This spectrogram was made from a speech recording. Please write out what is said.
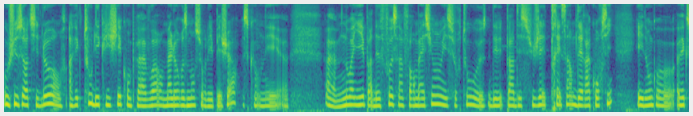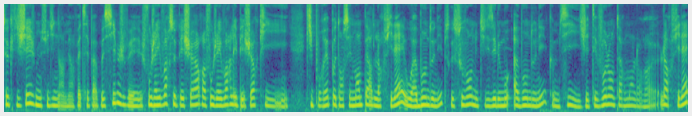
Où je suis sortie de l'eau avec tous les clichés qu'on peut avoir malheureusement sur les pêcheurs, parce qu'on est euh, euh, noyé par des fausses informations et surtout par des sujets très simples, des raccourcis. Et donc, avec ce cliché, je me suis dit non, mais en fait, c'est pas possible. Il faut que j'aille voir ce pêcheur, il faut que j'aille voir les pêcheurs qui pourraient potentiellement perdre leur filet ou abandonner, parce que souvent on utilisait le mot abandonner comme si j'étais volontairement leur, leur filet.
